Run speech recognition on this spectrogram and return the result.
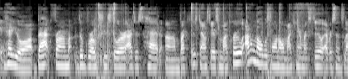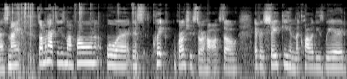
right, hey y'all, back from the grocery store. I just had um, breakfast downstairs with my crew. I don't know what's going on with my camera still ever since last night. So I'm gonna have to use my phone for this quick grocery store haul. So if it's shaky and the quality's weird,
